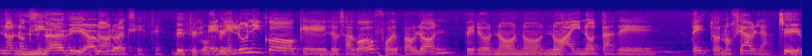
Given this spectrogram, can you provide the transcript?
No, no existe. Nadie habla No, no existe. de este Eh, conflicto. El único que lo sacó fue Paulón, pero no, no, no hay notas de, de esto, no se habla. Sí,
